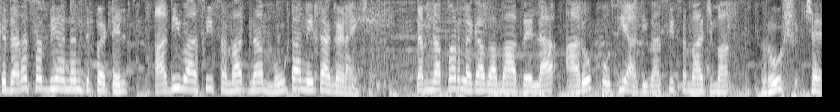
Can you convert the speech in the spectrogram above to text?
કે ધારાસભ્ય અનંત પટેલ આદિવાસી સમાજના મોટા નેતા ગણાય છે. તેમના પર લગાવવામાં આવેલા આરોપોથી આદિવાસી સમાજમાં રોષ છે.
